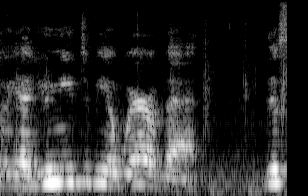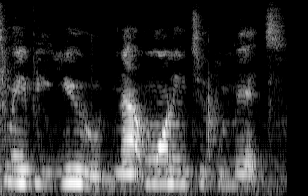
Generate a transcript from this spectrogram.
So yeah, you need to be aware of that. This may be you not wanting to commit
